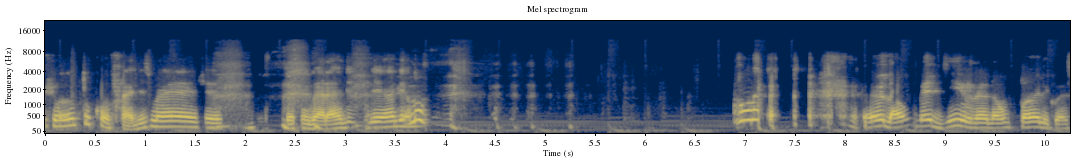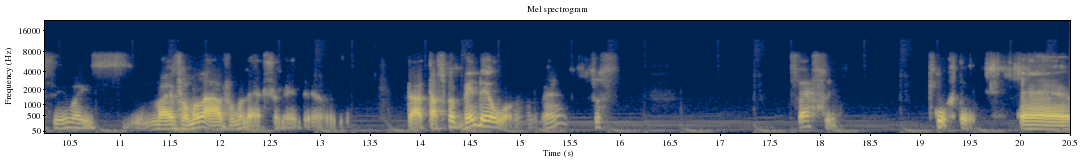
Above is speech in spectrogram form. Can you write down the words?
junto com Fred Smash, com o Gerard Young, eu não dá um medinho, né? Dá um pânico, assim, mas, mas vamos lá, vamos nessa, né? Tá, tá vendeu, né? Sucesso. Curtem. É,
